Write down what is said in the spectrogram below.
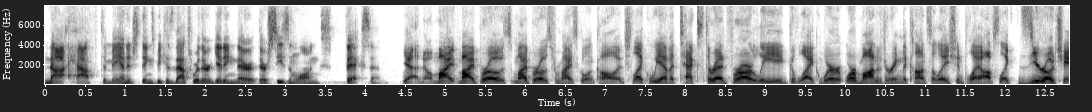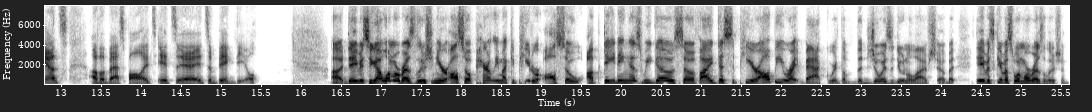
not have to manage things because that's where they're getting their their season long fix in. Yeah, no, my my bros, my bros from high school and college, like we have a text thread for our league, like we're we're monitoring the consolation playoffs, like zero chance of a best ball. It's it's a it's a big deal. Uh, Davis, you got one more resolution here. Also, apparently my computer also updating as we go. So if I disappear, I'll be right back with the, the joys of doing a live show. But Davis, give us one more resolution.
